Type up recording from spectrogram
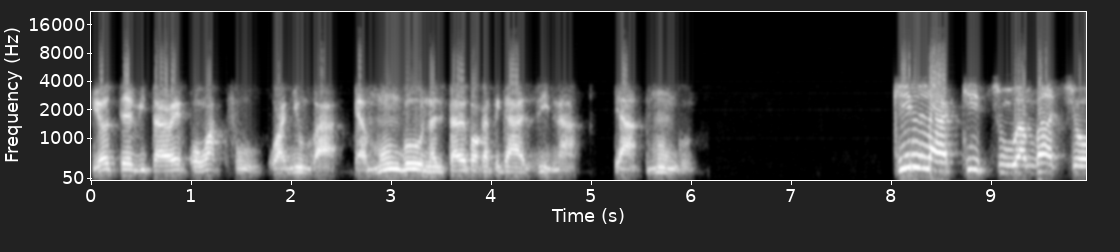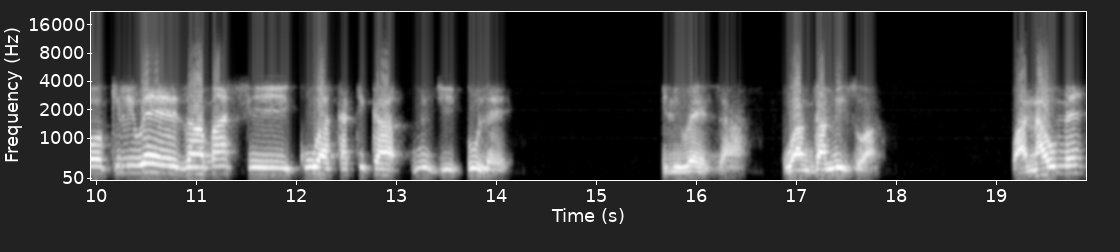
yote vitawekwa wakfu kwa nyumba ya Mungu na zitawekwa katika hazina ya Mungu. Kila kitu ambacho kiliweza basi kuwa katika mji ule iliweza kuangamizwa. Wanaume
